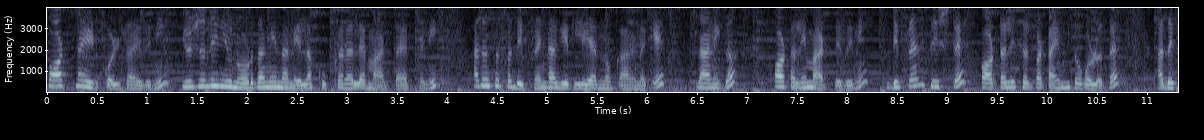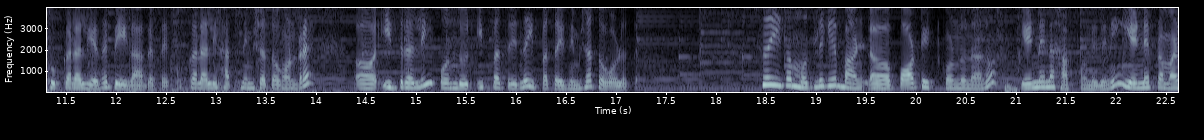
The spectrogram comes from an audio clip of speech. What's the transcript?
ಪಾಟ್ನ ಇಟ್ಕೊಳ್ತಾ ಇದ್ದೀನಿ. ಯೂಶ್ವಲಿ ನೀವು ನೋಡ್ದಂಗೆ ನಾನೆಲ್ಲ ಕುಕ್ಕರಲ್ಲೇ ಮಾಡ್ತಾ ಇರ್ತೀನಿ. ಆದರೆ ಸ್ವಲ್ಪ ಡಿಫ್ರೆಂಟ್ ಆಗಿರಲಿ ಅನ್ನೋ ಕಾರಣಕ್ಕೆ ನಾನೀಗ ಪಾಟಲ್ಲಿ ಮಾಡ್ತಿದ್ದೀನಿ. ಡಿಫ್ರೆನ್ಸ್ ಇಷ್ಟೇ ಪಾಟಲ್ಲಿ ಸ್ವಲ್ಪ ಟೈಮ್ ತೊಗೊಳುತ್ತೆ ಅದೇ ಕುಕ್ಕರಲ್ಲಿ ಅಂದರೆ ಬೇಗ ಆಗುತ್ತೆ. ಕುಕ್ಕರಲ್ಲಿ ಹತ್ತು ನಿಮಿಷ ತೊಗೊಂಡ್ರೆ ಇದರಲ್ಲಿ ಒಂದು ಇಪ್ಪತ್ತರಿಂದ ಇಪ್ಪತ್ತೈದು ನಿಮಿಷ ತೊಗೊಳುತ್ತೆ ಸೊ ಈಗ ಮೊದಲಿಗೆ ಬಾಣ್ ಪಾಟ್ ಇಟ್ಕೊಂಡು ನಾನು ಎಣ್ಣೆನ ಹಾಕ್ಕೊಂಡಿದ್ದೀನಿ. ಎಣ್ಣೆ ಪ್ರಮಾಣ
